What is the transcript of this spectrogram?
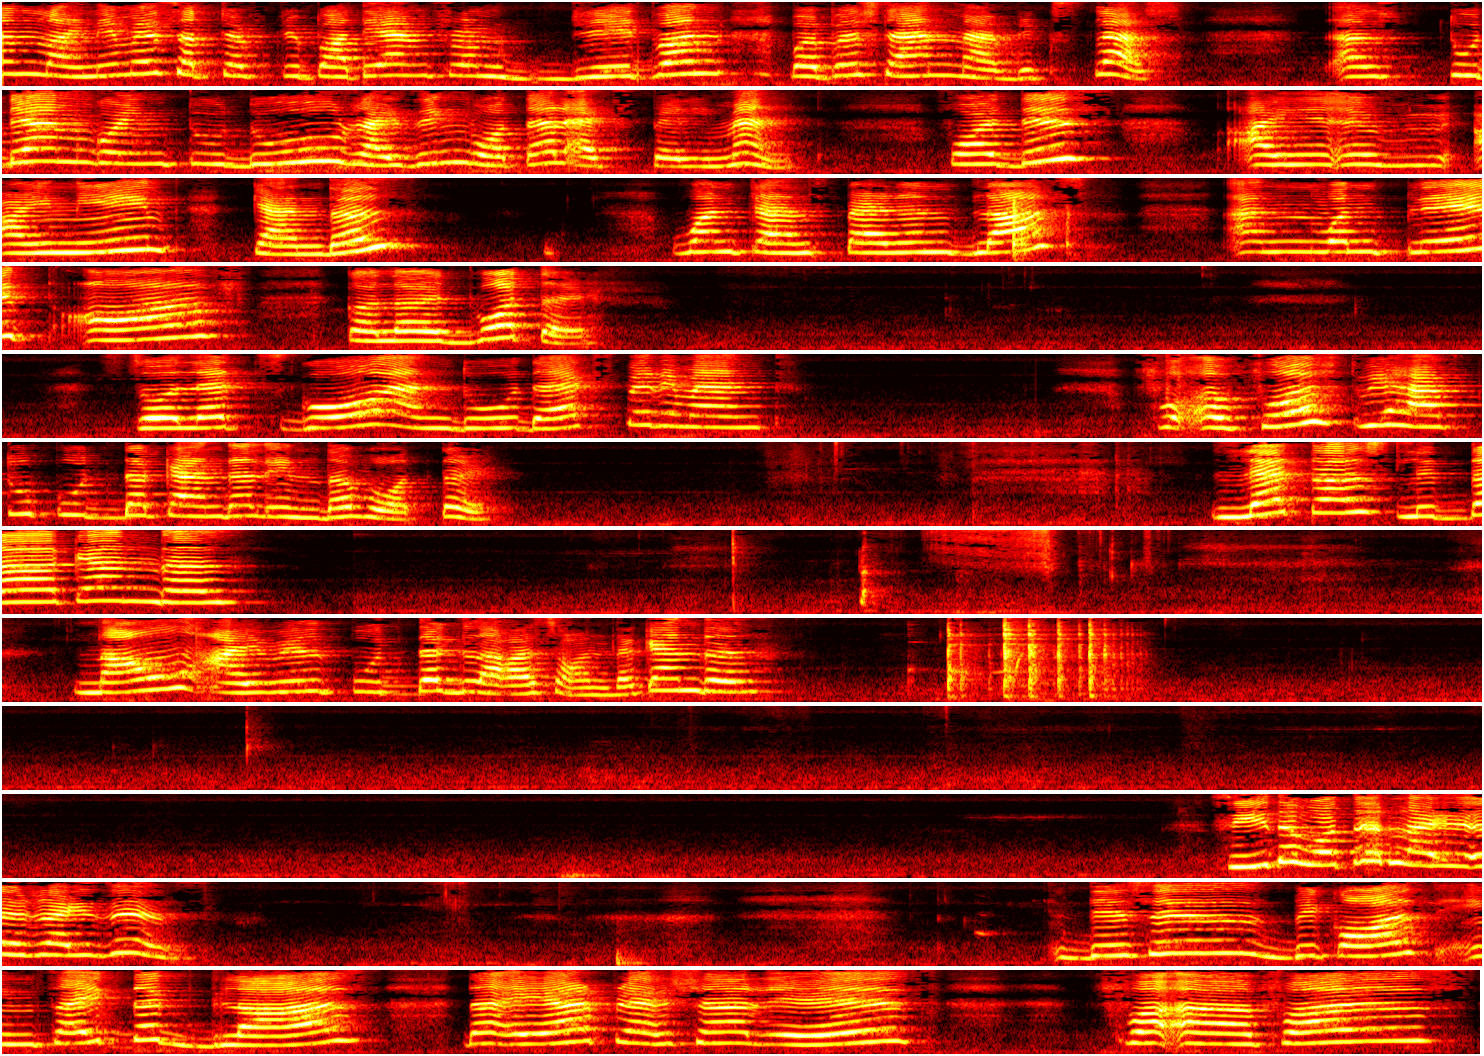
everyone, my name is Satyam Tripathi. I am from grade 1 Purple Stand Mavericks class. And uh, today I am going to do rising water experiment. For this, I, I need candle, one transparent glass and one plate of colored water. So let's go and do the experiment. Uh, first we have to put the candle in the water. Let us lit the candle. Now I will put the glass on the candle. See the water rises. This is because inside the glass the air pressure is uh, first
